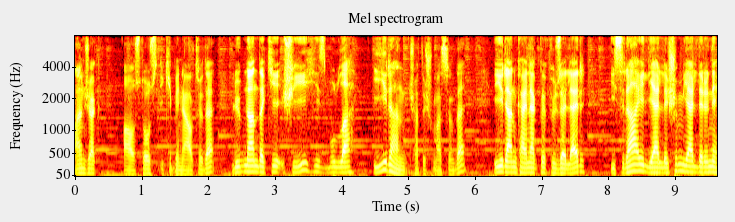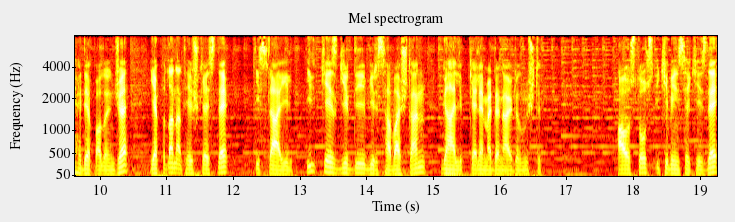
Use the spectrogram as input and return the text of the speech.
Ancak Ağustos 2006'da Lübnan'daki Şii Hizbullah İran çatışmasında İran kaynaklı füzeler İsrail yerleşim yerlerini hedef alınca yapılan ateşkeste İsrail ilk kez girdiği bir savaştan galip gelemeden ayrılmıştı. Ağustos 2008'de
